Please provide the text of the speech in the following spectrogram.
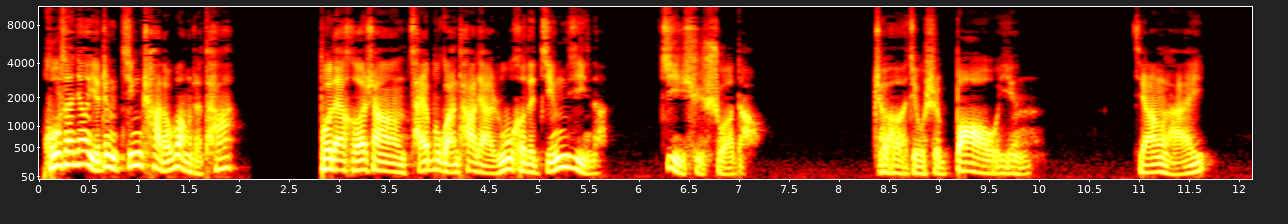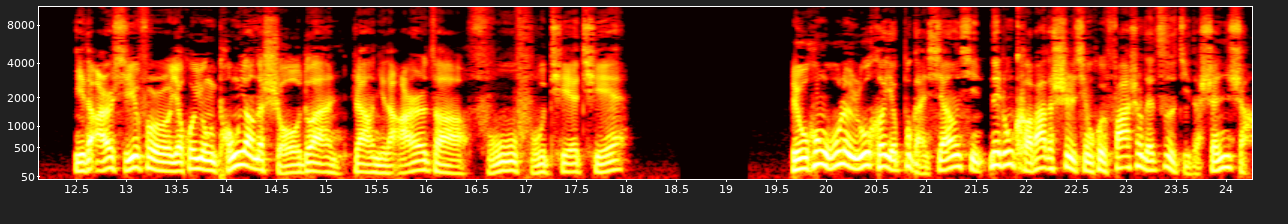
胡三江也正惊诧的望着他。布袋和尚才不管他俩如何的惊异呢，继续说道：“这就是报应，将来。”你的儿媳妇也会用同样的手段让你的儿子服服帖帖。柳红无论如何也不敢相信那种可怕的事情会发生在自己的身上。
